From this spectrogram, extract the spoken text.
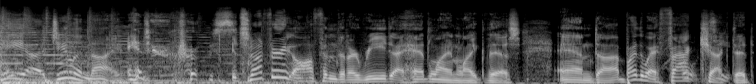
Hey, uh, J'lyn Nye. Andrew Grose. It's not very often that I read a headline like this. And uh, by the way, I fact checked Oh, it.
